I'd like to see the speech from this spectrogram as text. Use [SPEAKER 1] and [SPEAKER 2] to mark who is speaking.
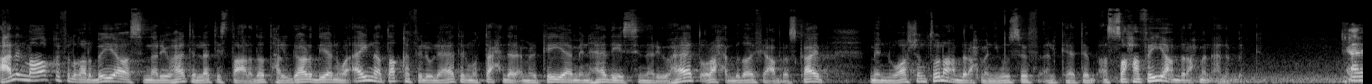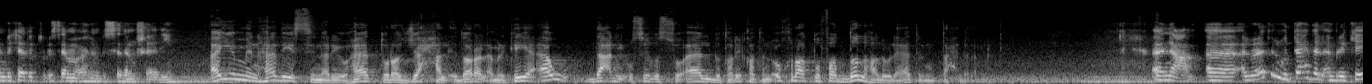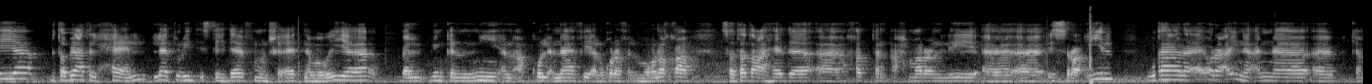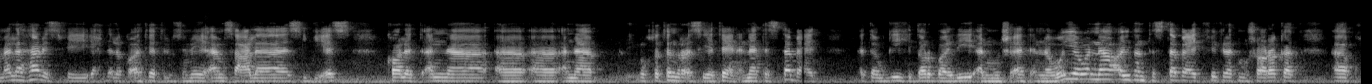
[SPEAKER 1] عن المواقف الغربية والسيناريوهات التي استعرضتها الجارديان وأين تقف الولايات المتحدة الأمريكية من هذه السيناريوهات أرحب بضيفي عبر سكايب من واشنطن عبد الرحمن يوسف الكاتب الصحفي عبد الرحمن أهلا بك
[SPEAKER 2] أهلا بك يا دكتور إسامة واهلا بالسادة المشاهدين.
[SPEAKER 1] أي من هذه السيناريوهات ترجحها الإدارة الأمريكية أو دعني أصيغ السؤال بطريقة أخرى تفضلها الولايات المتحدة الأمريكية؟
[SPEAKER 2] آه نعم. آه الولايات المتحدة الأمريكية بطبيعة الحال لا تريد استهداف منشآت نووية بل يمكنني أن أقول أنها في الغرف المغلقة. ستضع هذا آه خطا أحمرا لإسرائيل. ورأينا أن كمالا هاريس في إحدى لقاءاتها التلفزيونية أمس على سي بي إس قالت أن أن نقطتين رئيسيتان أنها تستبعد توجيه ضربة للمنشآت النووية وأنها أيضا تستبعد فكرة مشاركة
